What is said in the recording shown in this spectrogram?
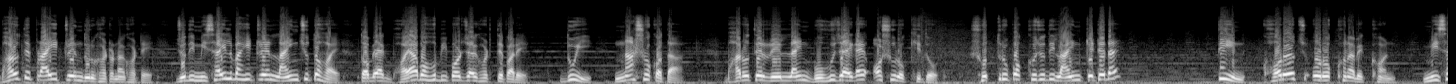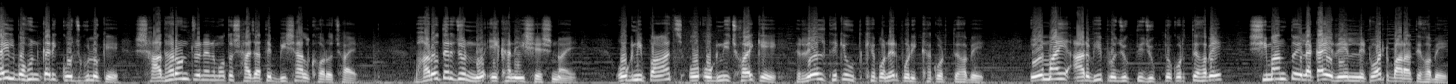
ভারতে প্রায়ই ট্রেন দুর্ঘটনা ঘটে। যদি মিসাইলবাহী ট্রেন লাইনচ্যুত হয়, তবে এক ভয়াবহ বিপর্যয় ঘটতে পারে। দুই, নাশকতা। ভারতের রেল লাইন বহু জায়গায় অসুরক্ষিত। শত্রুপক্ষ যদি লাইন কেটে দেয়? তিন, খরচ ও রক্ষণাবেক্ষণ। মিসাইল বহনকারী কোচগুলোকে সাধারণ ট্রেনের মতো সাজাতে বিশাল খরচ হয়। ভারতের জন্য এখানেই শেষ নয়। অগ্নি পাঁচ ও অগ্নি ছয়কে রেল থেকে উৎক্ষেপণের পরীক্ষা করতে হবে। এমআইআরভি প্রযুক্তি যুক্ত করতে হবে, সীমান্ত এলাকায় রেল নেটওয়ার্ক বাড়াতে হবে,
